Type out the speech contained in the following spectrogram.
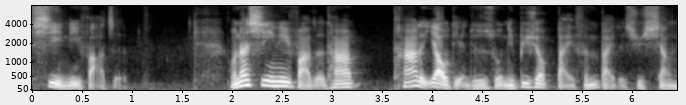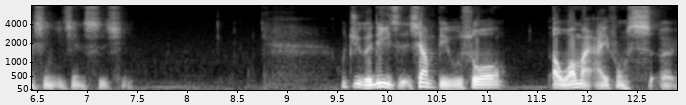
吸引力法则。哦，那吸引力法则它它的要点就是说，你必须要百分百的去相信一件事情。我举个例子，像比如说，哦，我要买 iPhone 十二。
